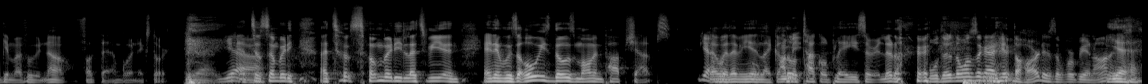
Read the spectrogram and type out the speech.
get my food. No, fuck that. I'm going next door Yeah. Yeah. until somebody until somebody lets me in and it was always those mom and pop shops yeah. that would let me in like a I little mean, taco place or a little well, they're the ones that got hit the hardest, if we're being honest. yeah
